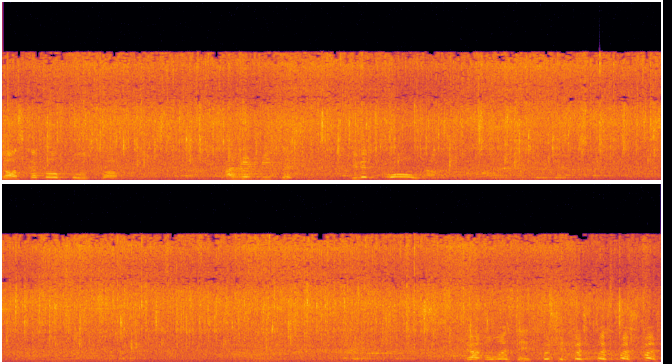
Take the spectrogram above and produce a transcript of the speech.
Daar's couple of pools daar. 100 meters. Give it all now. Come, almost there. Push it, push, push, push, push.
